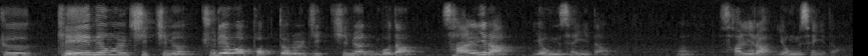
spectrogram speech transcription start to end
그 계명을 지키면 규례와 법도를 지키면 뭐다? 살리라 영생이다. 어? 살리라 영생이다.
